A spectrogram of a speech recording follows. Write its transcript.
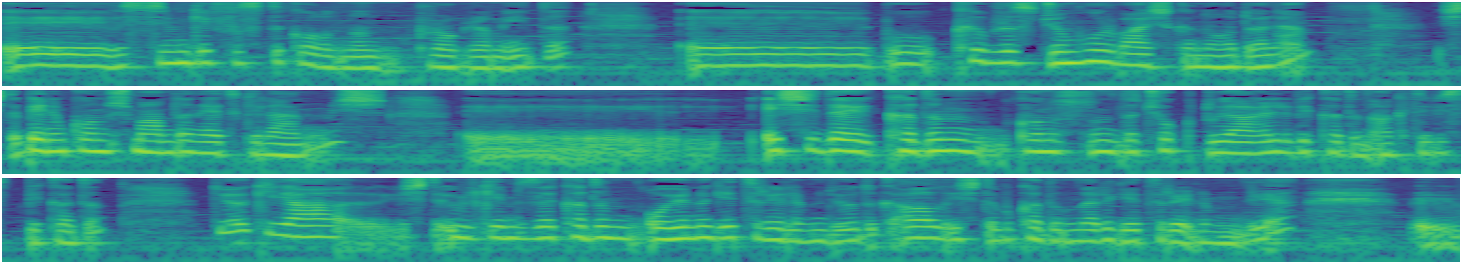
e, Simge Fıstıkoğlu'nun programıydı. E, bu Kıbrıs Cumhurbaşkanı o dönem. İşte benim konuşmamdan etkilenmiş. E, eşi de kadın konusunda çok duyarlı bir kadın, aktivist bir kadın. Diyor ki ya işte ülkemize kadın oyunu getirelim diyorduk. Al işte bu kadınları getirelim diye. E, bizi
